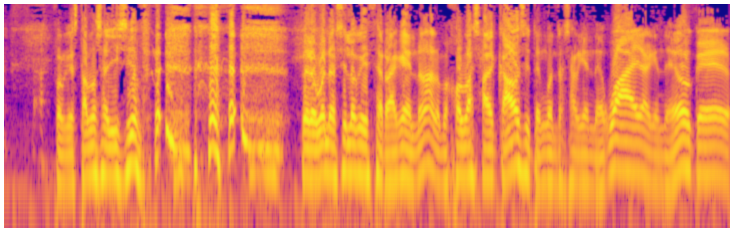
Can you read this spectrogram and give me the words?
porque estamos allí siempre. Pero bueno, sí lo que dice Raquel, ¿no? A lo mejor vas al caos y te encuentras a alguien de Wild, alguien de Oker,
